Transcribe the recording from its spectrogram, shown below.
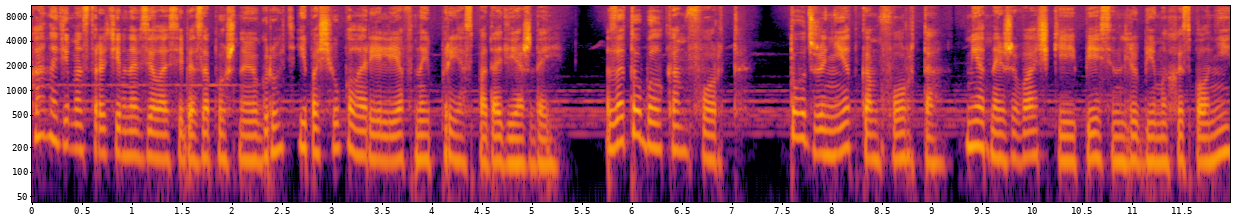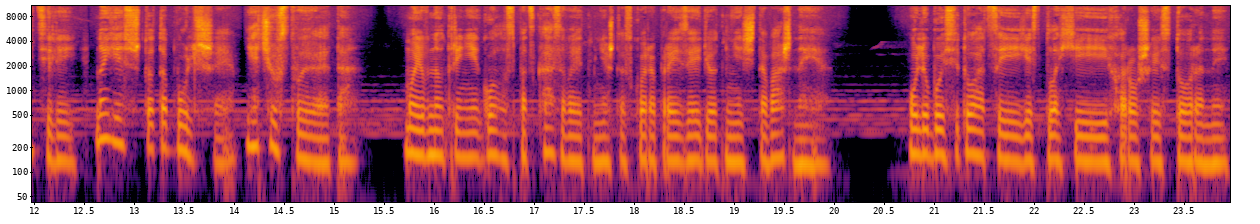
Хана демонстративно взяла себя за пышную грудь и пощупала рельефный пресс под одеждой. Зато был комфорт. Тут же нет комфорта медной жвачки и песен любимых исполнителей, но есть что-то большее. Я чувствую это. Мой внутренний голос подсказывает мне, что скоро произойдет нечто важное. У любой ситуации есть плохие и хорошие стороны.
